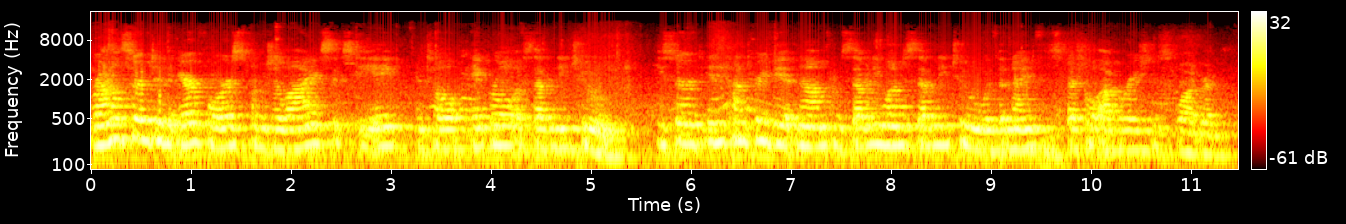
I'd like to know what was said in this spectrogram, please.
Ronald served in the Air Force from July of 68 until April of 72. He served in country Vietnam from 71 to 72 with the 9th Special Operations Squadron.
